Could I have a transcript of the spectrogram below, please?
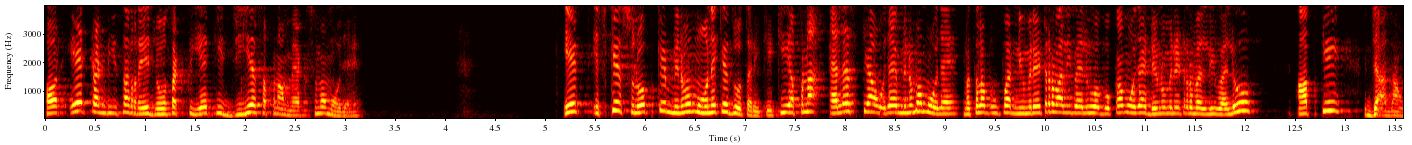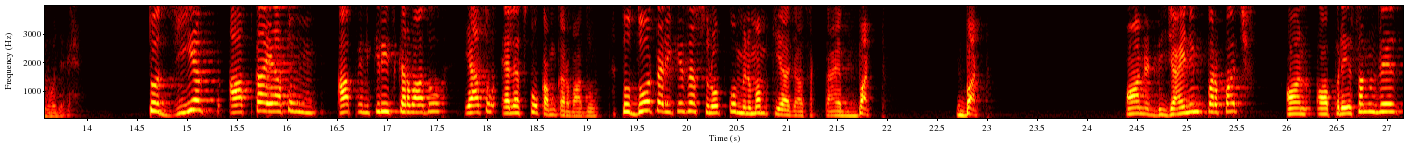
और एक कंडीशन रेज हो सकती है कि जीएस अपना मैक्सिमम हो जाए। एक इसके स्लोप के मिनिमम होने के दो तरीके कि अपना एल एस क्या हो जाए मिनिमम हो जाए। मतलब ऊपर न्यूमिनेटर वाली वैल्यू वो कम हो जाए डिनोमिनेटर वाली वैल्यू आपकी ज़्यादा हो जाए। तो जीएस आपका या तो आप इंक्रीज करवा दो या तो एलएस को कम करवा दो। तो दो तरीके से स्लोप को मिनिमम किया जा सकता है। But but on designing purpose on operation based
